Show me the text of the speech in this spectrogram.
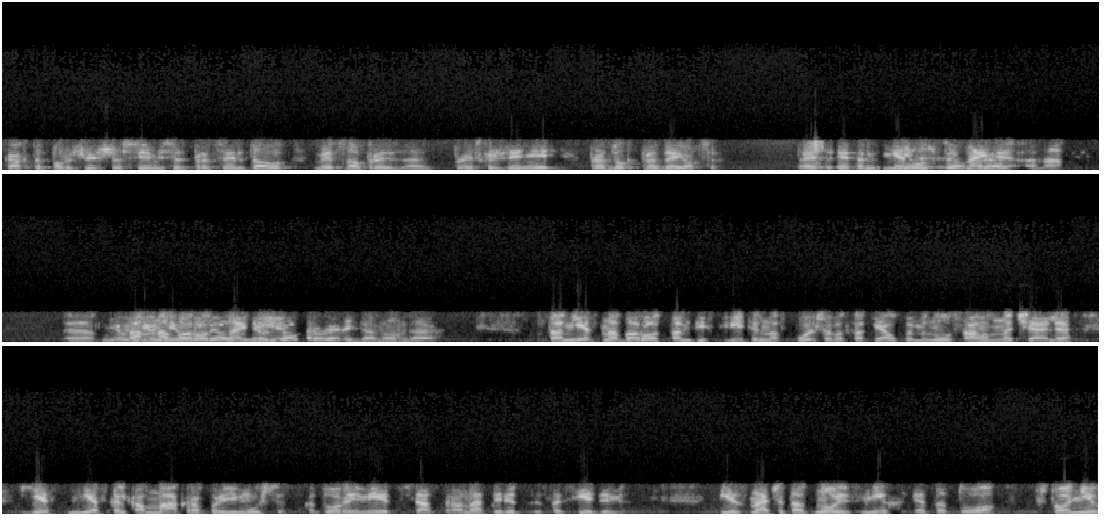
как-то получили, что 70% местного э, происхождения продукт продается. Это, это Нет, не успел... Знаете, ага. Э, не, там не, наоборот, не успел, знаете, не успел проверить, да, ну, да. Там есть наоборот, там действительно в Польше, вот как я упомянул в самом начале, есть несколько макропреимуществ, которые имеет вся страна перед соседями. И значит, одно из них это то, что они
